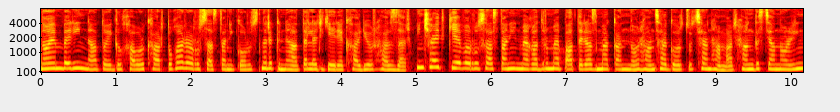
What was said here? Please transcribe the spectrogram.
Նոեմբերին ՆԱՏՕ-ի գլխավոր քարտուղարը Ռուսաստանի կորուստները գնահատել էր 300.000։ Մինչ այդ Կիևը Ռուսաստանին մեղադրում է պատերազմական նոր հանցագործության համար։ Հանգստյան օրերին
